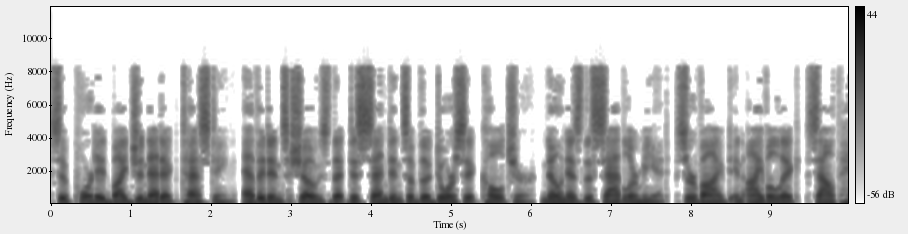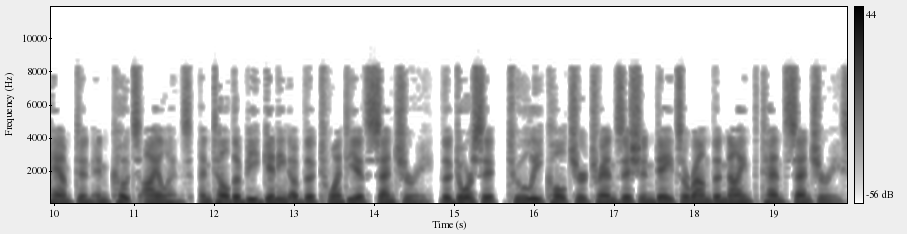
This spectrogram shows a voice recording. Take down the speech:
Supported by genetic testing, evidence shows that descendants of the Dorset culture, known as the Sadlermiut, survived in Aivilik, Southampton, and Coats Islands. Until the beginning of the 20th century, the Dorset Thule culture transition dates around the 9th–10th centuries.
